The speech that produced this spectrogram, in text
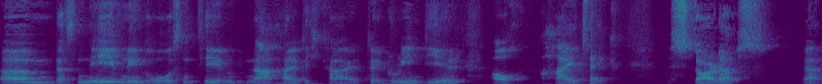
ähm, dass neben den großen Themen Nachhaltigkeit, der Green Deal, auch Hightech, Startups, ja,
